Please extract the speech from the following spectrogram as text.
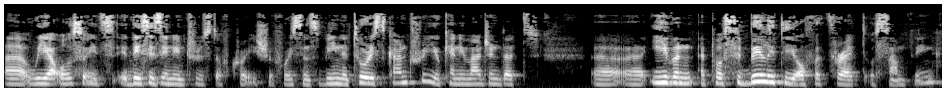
Uh, we are also, this is in interest of Croatia. For instance, being a tourist country, you can imagine that uh, even a possibility of a threat or something,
